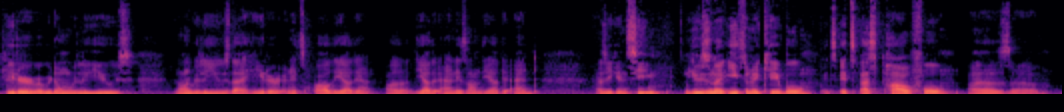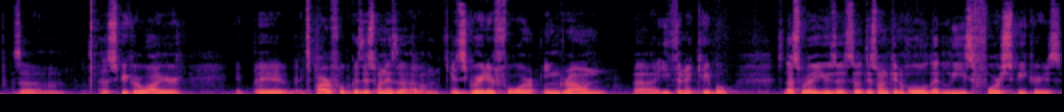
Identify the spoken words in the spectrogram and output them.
heater where we don't really use. We don't really use that heater and it's all the other, uh, the other end is on the other end. As you can see, using an ethernet cable, it's, it's as powerful as a, as a, as a speaker wire it, it, it's powerful because this one is a um, it's graded for in-ground uh, Ethernet cable. So that's what I use it. So this one can hold at least four speakers.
